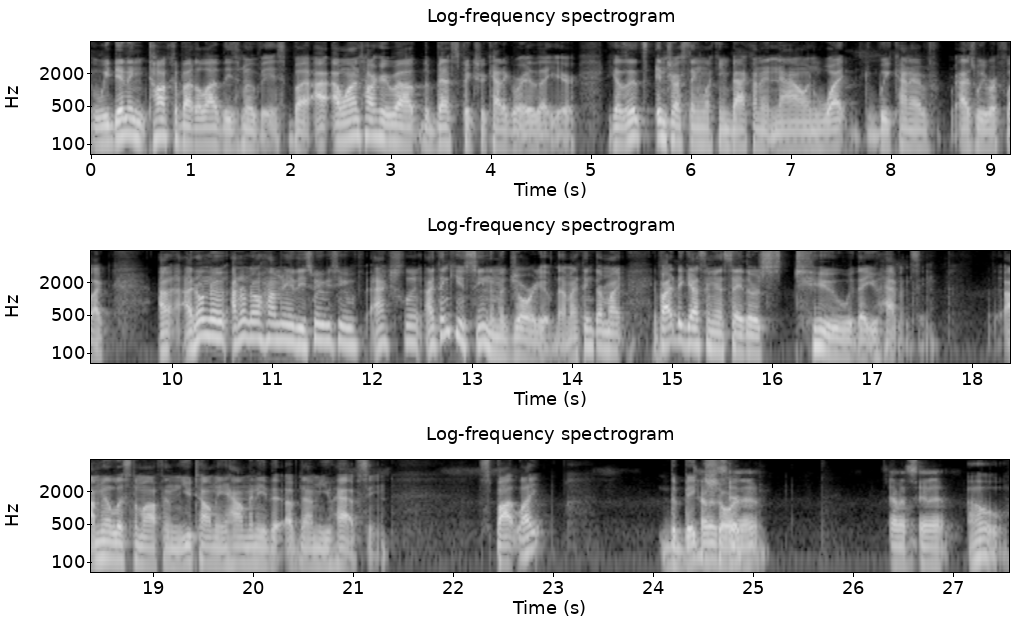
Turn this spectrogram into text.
we didn't talk about a lot of these movies, but I, I want to talk about the best picture category of that year because it's interesting looking back on it now and what we kind of as we reflect. I, I don't know I don't know how many of these movies you've actually I think you've seen the majority of them. I think there might if I had to guess I'm gonna say there's two that you haven't seen. I'm gonna list them off and you tell me how many of them you have seen. Spotlight, The Big Haven't Short. seen it. Haven't seen it. Oh,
